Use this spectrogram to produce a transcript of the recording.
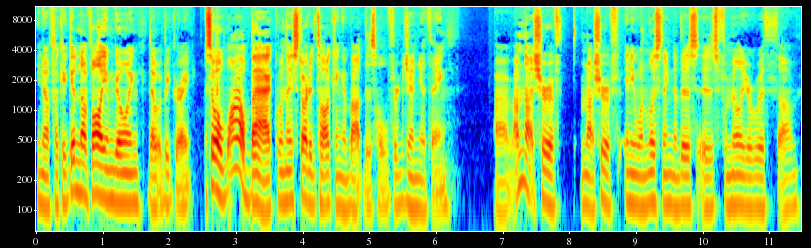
you know, if I could get enough volume going, that would be great. So a while back, when they started talking about this whole Virginia thing, uh, I'm not sure if I'm not sure if anyone listening to this is familiar with. Um,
